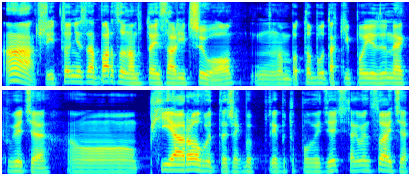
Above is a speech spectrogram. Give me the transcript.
A, czyli to nie za bardzo nam tutaj zaliczyło, mm, bo to był taki pojedynek, wiecie, o, PR-owy też, jakby, jakby to powiedzieć. Tak więc słuchajcie,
